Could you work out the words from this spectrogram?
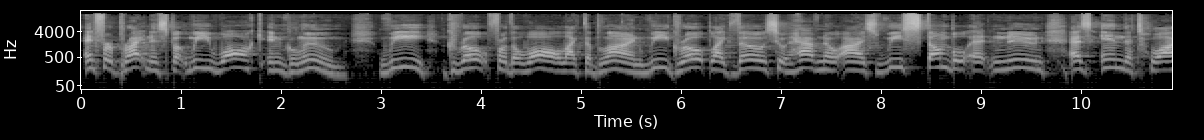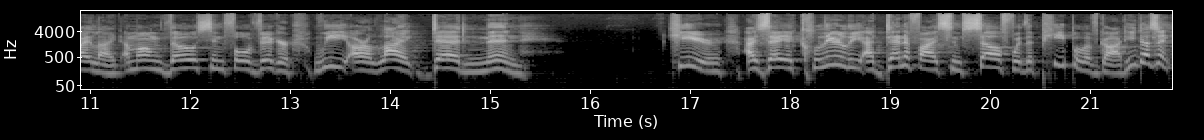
and for brightness, but we walk in gloom. We grope for the wall like the blind. We grope like those who have no eyes. We stumble at noon as in the twilight. Among those in full vigor, we are like dead men. Here, Isaiah clearly identifies himself with the people of God. He doesn't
